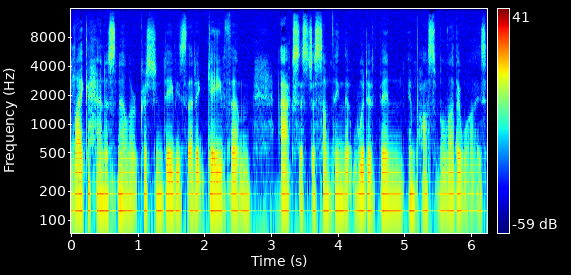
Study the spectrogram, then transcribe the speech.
like a Hannah Snell or Christian Davies, that it gave them access to something that would have been impossible otherwise.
